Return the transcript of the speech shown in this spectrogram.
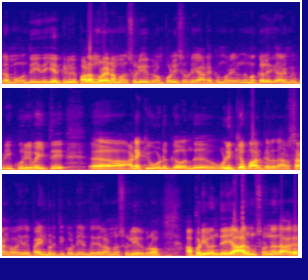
நம்ம வந்து இதை ஏற்கனவே பலமுறை நம்ம சொல்லியிருக்கிறோம். போலீஸருடைய அடக்குமுறை வந்து மக்கள் அதிகாரம் எப்படி குறிவைத்து அடக்கி ஒடுக்க வந்து ஒழிக்க பார்க்கிறது அரசாங்கம் இதை பயன்படுத்தி கொண்டு என்பதெல்லாம் நம்ம சொல்லியிருக்கிறோம். அப்படி வந்து யாரும் சொன்னதாக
